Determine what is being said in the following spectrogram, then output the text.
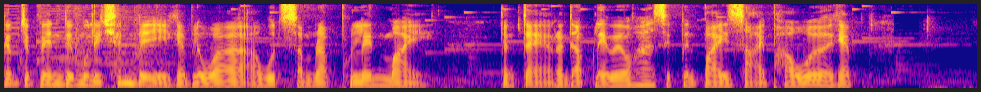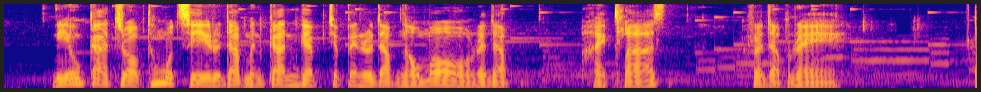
ครับจะเป็น Demolition Day ครับหรือว่าอาวุธสำหรับผู้เล่นใหม่ ตั้งแต่ระดับเลเวล 50 เป็นไปสาย Power ครับ มีโอกาสดรอปทั้งหมด 4 ระดับเหมือนกันครับ จะเป็นระดับ Normal ระดับ High Class ระดับ Rare ไป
